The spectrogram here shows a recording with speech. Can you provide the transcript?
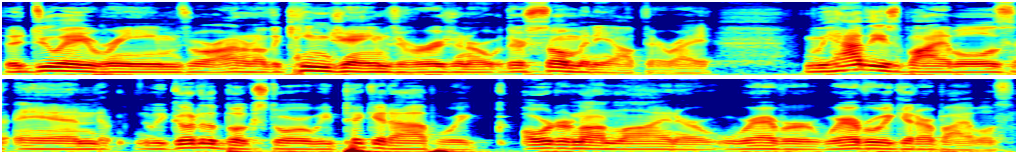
the Douay Rheims or I don't know, the King James Version or there's so many out there, right? We have these Bibles and we go to the bookstore, we pick it up, or we order it online or wherever wherever we get our Bibles.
